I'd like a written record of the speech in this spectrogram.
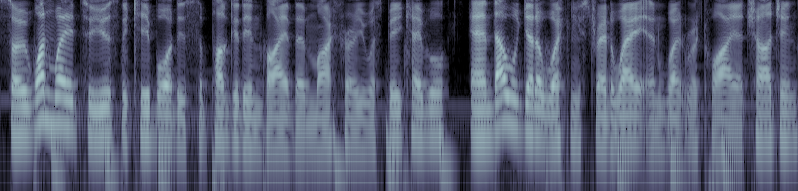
So one way to use the keyboard is to plug it in via the micro USB cable and that will get it working straight away and won't require charging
